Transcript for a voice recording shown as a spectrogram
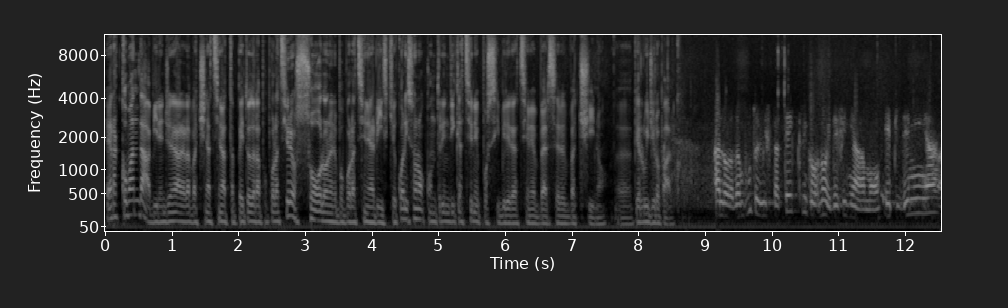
è raccomandabile in generale la vaccinazione a tappeto della popolazione o solo nelle popolazioni a rischio? Quali sono controindicazioni e possibili reazioni avverse del vaccino? Eh, Pierluigi Lopalco. Allora, da un punto di vista tecnico noi definiamo epidemia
